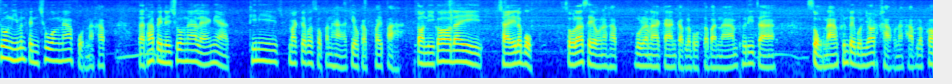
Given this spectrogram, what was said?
ช่วงนี้มันเป็นช่วงหน้าฝนนะครับ แต่ถ้าเป็นในช่วงหน้าแล้งเนี่ยที่นี่มักจะประสบปัญหาเกี่ยวกับไฟป่า ตอนนี้ก็ได้ใช้ระบบโซลาร์เซลล์นะครับบูรณาการกับระบบตะบันน้ำเพื่อที่จะส่งน้ำขึ้นไปบนยอดเขานะครับ แล้วก็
